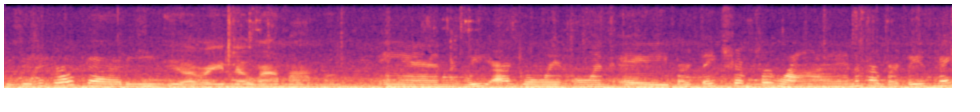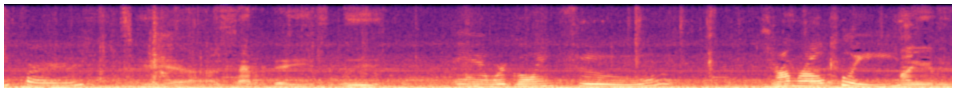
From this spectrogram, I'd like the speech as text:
This is your girl Bhaddey, You already know where I'm mama. and we are going on a birthday trip for Ryan. Her birthday is May 1st, Yeah, Saturday. It's lit. and we're going to, drum roll please, Miami.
